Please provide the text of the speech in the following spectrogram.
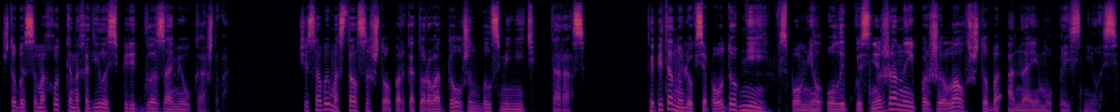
чтобы самоходка находилась перед глазами у каждого. Часовым остался штопор, которого должен был сменить Тарас. Капитан улегся поудобней, вспомнил улыбку Снежаны и пожелал, чтобы она ему приснилась.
